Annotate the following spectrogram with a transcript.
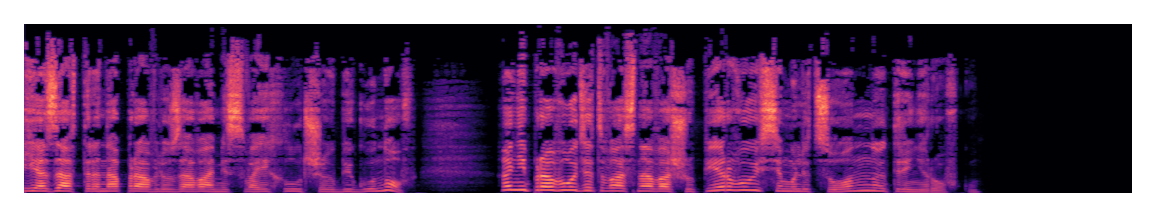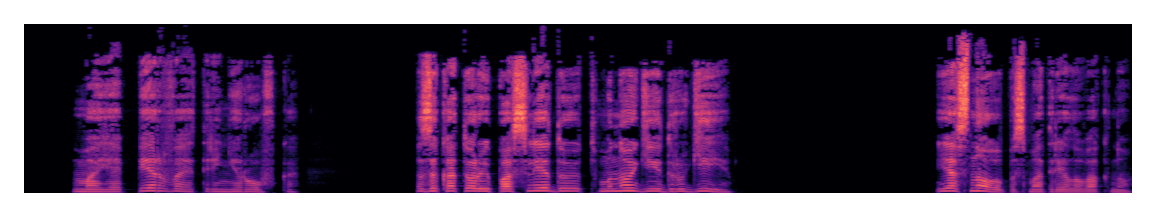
Я завтра направлю за вами своих лучших бегунов. Они проводят вас на вашу первую симуляционную тренировку. Моя первая тренировка, за которой последуют многие другие. Я снова посмотрела в окно.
